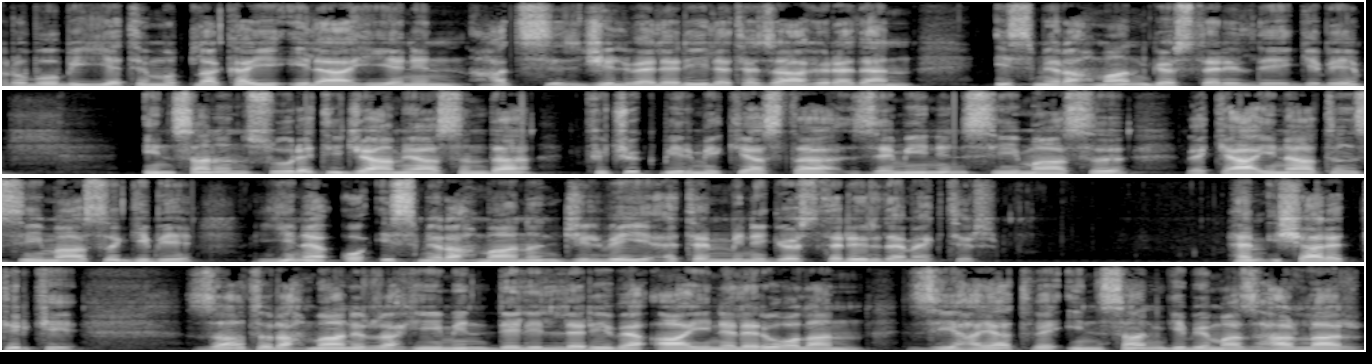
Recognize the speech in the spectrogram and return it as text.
rububiyeti mutlakayı ilahiyenin hadsiz cilveleriyle tezahür eden ismi Rahman gösterildiği gibi, insanın sureti camiasında küçük bir mikyasta zeminin siması ve kainatın siması gibi yine o ismi Rahman'ın cilve-i etemmini gösterir demektir. hem işarettir ki, Zat-ı Rahmanir Rahim'in delilleri ve ayneleri olan zihayat ve insan gibi mazharlar,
